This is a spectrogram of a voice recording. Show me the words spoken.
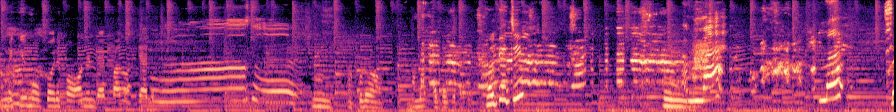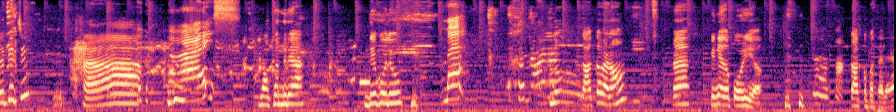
അമ്മയ്ക്ക് മോക്കും ഒരു ഫോണുണ്ട് എപ്പാ നോക്കിയാലും. അപ്പോഴോ അമ്മ നോക്കി വെച്ചി ആ. നോക്കെന്തിനാ ഇതേ പോലു. കാക്ക വേണോ? ഏ പിന്നെ അതോ കോഴിയോ? കാക്കപ്പത്തരേ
